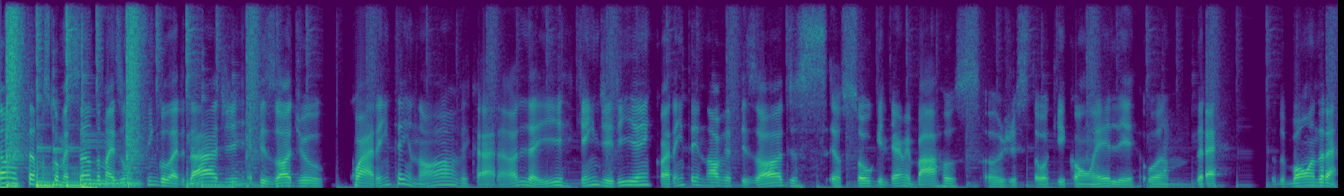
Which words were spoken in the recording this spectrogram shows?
Então estamos começando mais um Singularidade, episódio 49, cara. Olha aí, quem diria, hein? 49 episódios. Eu sou o Guilherme Barros. Hoje estou aqui com ele, o André. Tudo bom, André?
